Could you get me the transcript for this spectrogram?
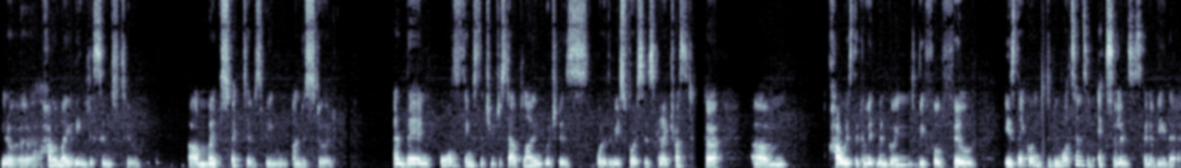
you know, uh, how am I being listened to? Are my perspectives being understood? And then all the things that you just outlined, which is what are the resources? Can I trust her? Um, how is the commitment going to be fulfilled? Is there going to be what sense of excellence is going to be there?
